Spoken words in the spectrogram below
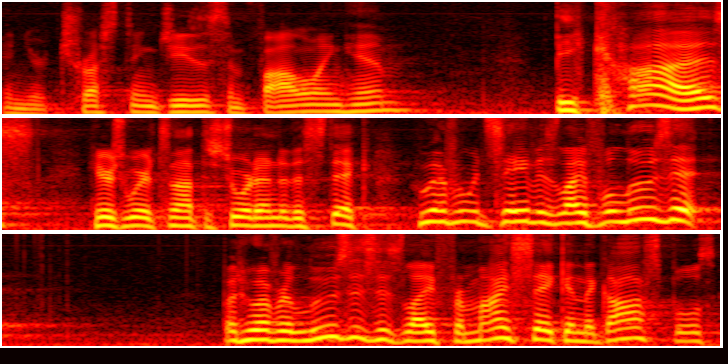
and you're trusting Jesus and following him. Because, here's where it's not the short end of the stick whoever would save his life will lose it. But whoever loses his life for my sake in the Gospels,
